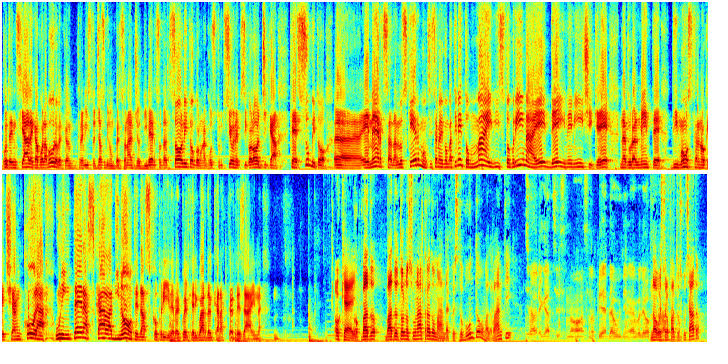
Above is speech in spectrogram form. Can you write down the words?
potenziale capolavoro perché ho intravisto già subito un personaggio diverso dal solito, con una costruzione psicologica che è subito eh, emersa dallo schermo, un sistema di combattimento mai visto prima e dei nemici che naturalmente dimostrano che c'è ancora un'intera scala di note da scoprire per quel che riguarda il character design. Ok, vado, vado, torno su un'altra domanda a questo punto, vado avanti. Ciao ragazzi, sono, sono Pier da Udine. Volevo No, questo l'ho fatto scusato.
